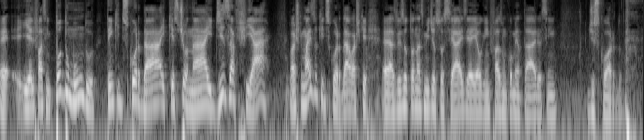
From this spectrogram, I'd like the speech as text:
É, e ele fala assim: todo mundo tem que discordar e questionar e desafiar. Eu acho que mais do que discordar, eu acho que é, às vezes eu estou nas mídias sociais e aí alguém faz um comentário assim: discordo.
